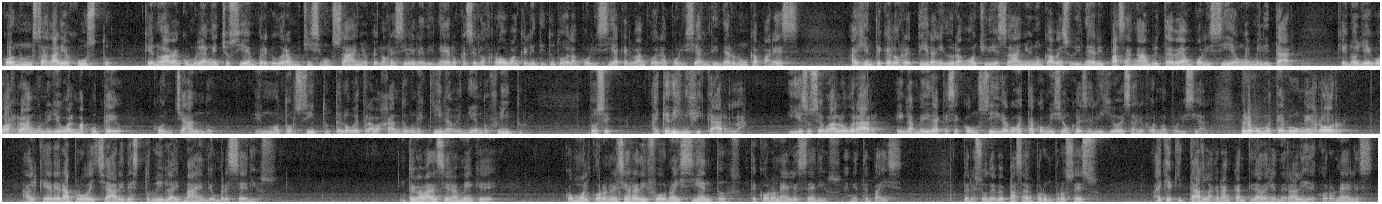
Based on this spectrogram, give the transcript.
con un salario justo, que no hagan como le han hecho siempre, que duran muchísimos años, que no reciben el dinero, que se los roban, que el instituto de la policía, que el banco de la policía, el dinero nunca aparece hay gente que los retiran y duran 8 y 10 años y nunca ven su dinero y pasan hambre. Usted ve a un policía, un militar que no llegó a rango, no llegó al macuteo, conchando en un motorcito, usted lo ve trabajando en una esquina vendiendo fritos. Entonces hay que dignificarla y eso se va a lograr en la medida que se consiga con esta comisión que se eligió esa reforma policial. Pero cometemos un error al querer aprovechar y destruir la imagen de hombres serios Usted me va a decir a mí que como el coronel Sierra Difo, no hay cientos de coroneles serios en este país, pero eso debe pasar por un proceso. Hay que quitar la gran cantidad de generales y de coroneles.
